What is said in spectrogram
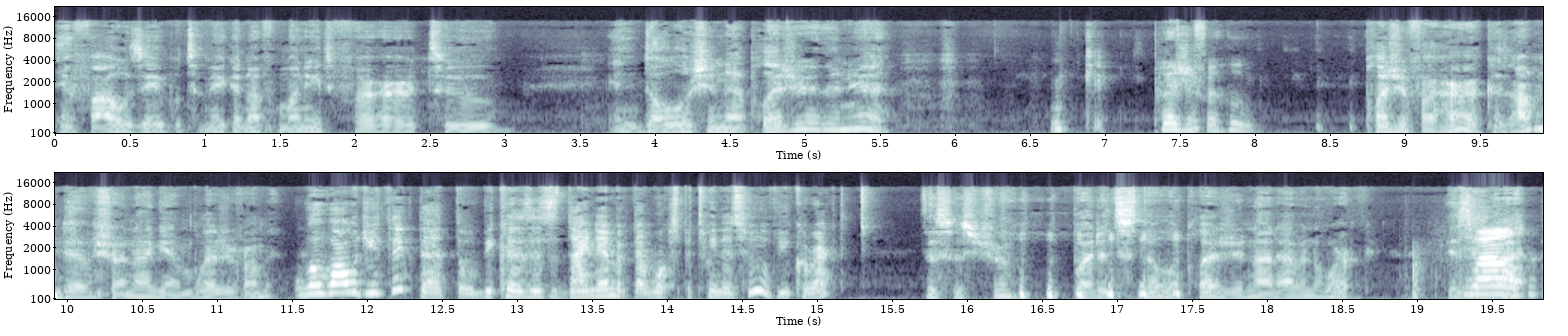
If I was able to make enough money for her to indulge in that pleasure, then yeah. Okay. Pleasure for who? Pleasure for her, because I'm damn sure not getting pleasure from it. Well, why would you think that though? Because it's a dynamic that works between the two of you, correct? This is true. but it's still a pleasure not having to work. Is Well, it not?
